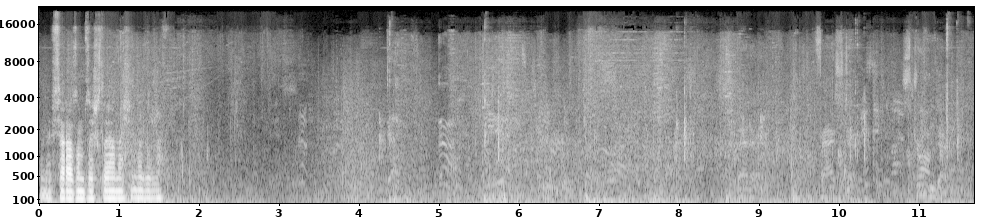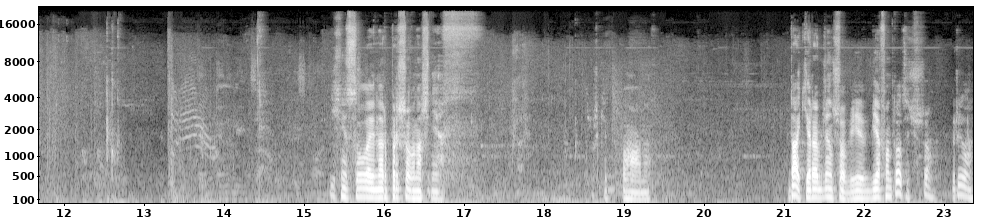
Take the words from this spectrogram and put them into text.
Вони всі разом зайшли, а наші не дуже. Їхній солейнер прийшов наш ні. Погано. Да, Кіра, блін, що, б'є, б'є фантоти чи що? Бріла?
